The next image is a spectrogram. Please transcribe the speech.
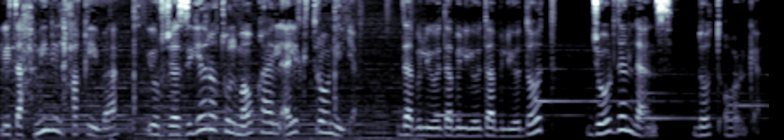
لتحميل الحقيبة يرجى زيارة الموقع الإلكتروني www.jordanlens.org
